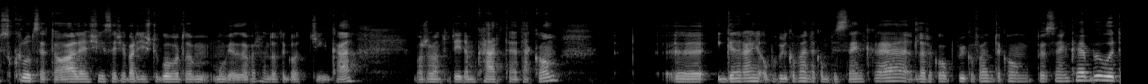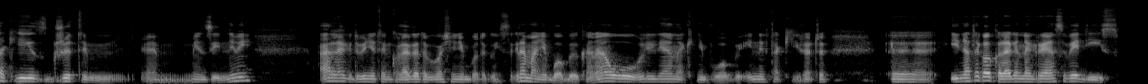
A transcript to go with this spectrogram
skrócę to, ale jeśli chcecie bardziej szczegółowo, to mówię, zapraszam do tego odcinka. Może wam tutaj dam kartę taką. Yy, I generalnie opublikowałem taką piosenkę. Dlaczego opublikowałem taką piosenkę? Były takie zgrzyty m, em, między innymi. Ale gdyby nie ten kolega, to by właśnie nie było tego Instagrama, nie byłoby kanału Lilianek, nie byłoby innych takich rzeczy. Yy, I na tego kolegę nagrałem sobie diss,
